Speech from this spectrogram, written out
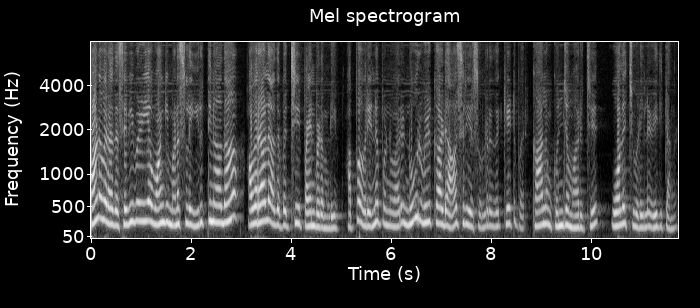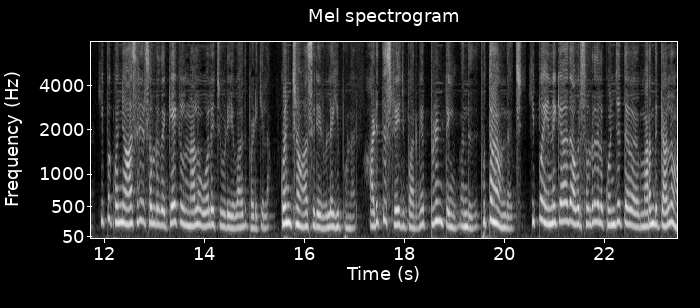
மாணவர் அதை செவி வழியா வாங்கி மனசுல இருத்தினாதான் அவரால் அதை பற்றி பயன்பட முடியும். அப்போ அவர் என்ன பண்ணுவாரு? நூறு விழுக்காடு ஆசிரியர் சொல்றதை கேட்டுப்பார். காலம் கொஞ்சம் மாறிச்சு ஓலைச்சுவடியில் எழுதிட்டாங்க. இப்போ கொஞ்சம் ஆசிரியர் சொல்றதை கேட்கலனாலும் ஓலைச்சுவடியவாது படிக்கலாம். கொஞ்சம் ஆசிரியர் விலகி போனார். அடுத்த ஸ்டேஜ் பாருங்க பிரிண்டிங் வந்தது. புத்தகம் வந்தாச்சு. இப்போ என்னைக்காவது அவர் சொல்றதுல கொஞ்சத்தை மறந்துட்டாலும்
